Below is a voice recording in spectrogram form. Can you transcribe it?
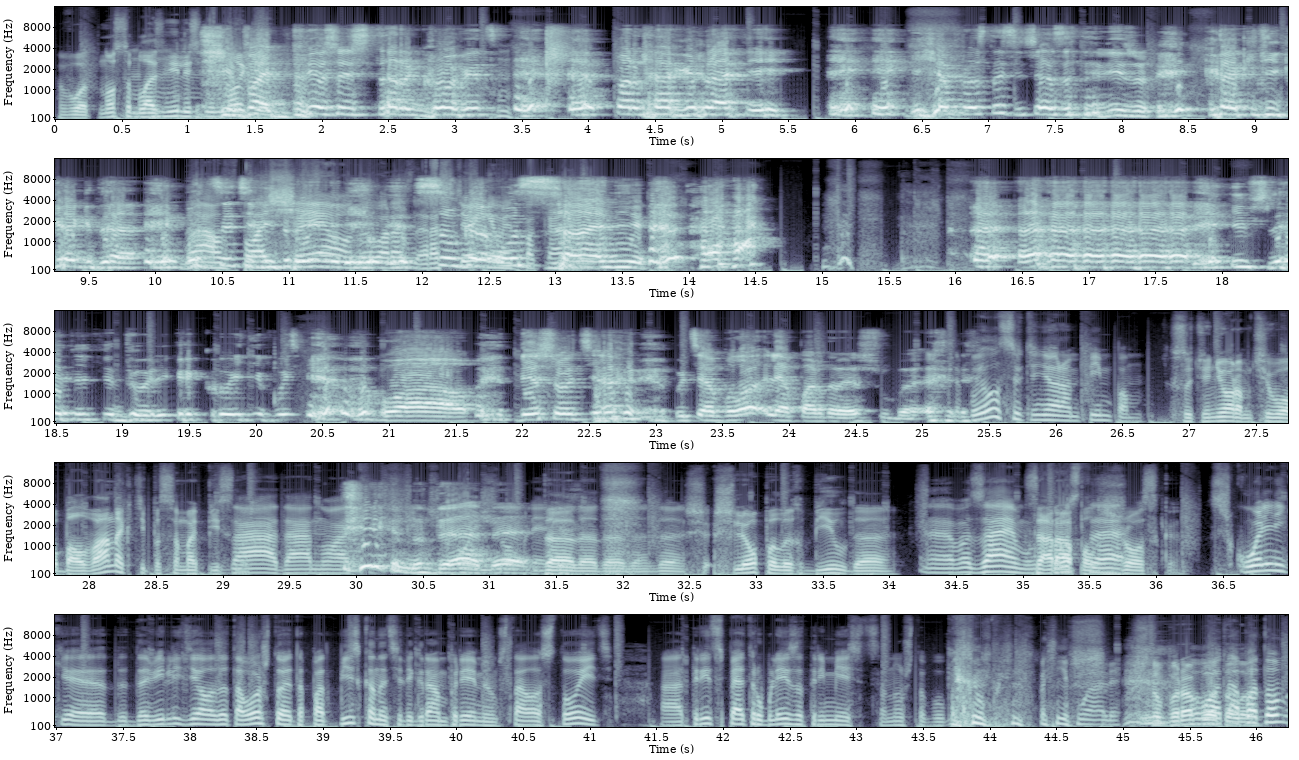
Вот, но соблазнились немногие. Ебать, бежишь торговец порнографией. Я просто сейчас это вижу, как никогда. Да, Вот с этими, сука, усами. И в шляпе Федори какой-нибудь. Вау. Беша, у тебя, у тебя была леопардовая шуба? Ты был сутенером пимпом? Сутенером чего, болванок, типа самописных? Да, да, ну а Ну да, да. Да, да, да, да, да. Шлепал их, бил, да. Э, Займ, Царапал жестко. школьники довели дело до того, что эта подписка на Telegram премиум стала стоить 35 рублей за 3 месяца, ну, чтобы вы понимали. Чтобы Вот, работало. а потом,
